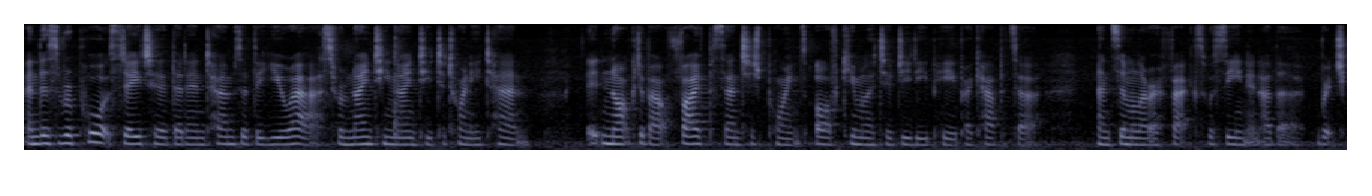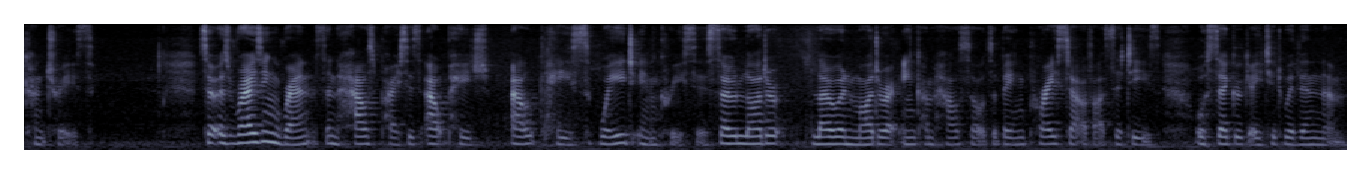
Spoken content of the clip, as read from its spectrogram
And this report stated that in terms of the US from 1990 to 2010, it knocked about five percentage points off cumulative GDP per capita, and similar effects were seen in other rich countries. So as rising rents and house prices outpace, outpace wage increases, so low and moderate income households are being priced out of our cities or segregated within them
